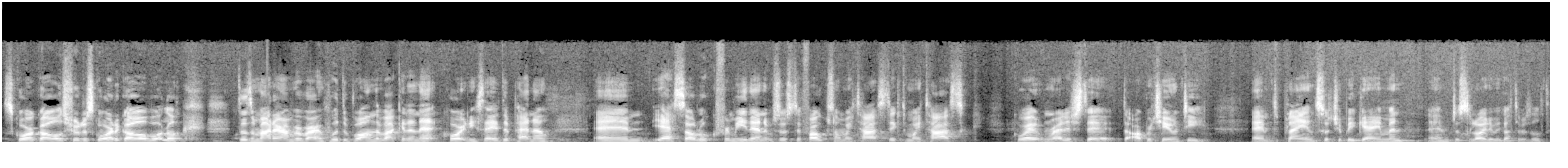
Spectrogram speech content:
score goals. Should have scored a goal, but look, it doesn't matter. Amber Brown put the ball in the back of the net. Courtney saved the penno. Um, yeah. So look, for me then it was just to focus on my task, stick to my task, go out and relish the the opportunity. Um, to play in such a big game, and um, just delighted we got the result.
